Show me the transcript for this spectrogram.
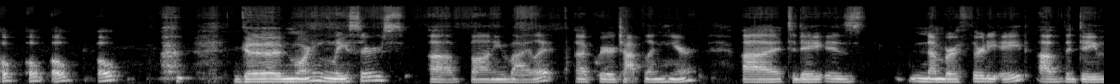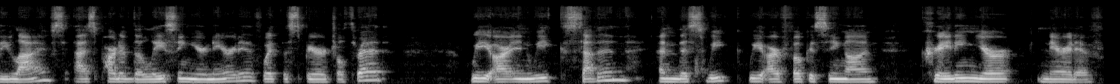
Oh, oh, oh, oh. Good morning, Lacers. Uh, Bonnie Violet, a queer chaplain here. Uh, today is number 38 of the daily lives as part of the Lacing Your Narrative with the Spiritual Thread. We are in week seven, and this week we are focusing on creating your narrative.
